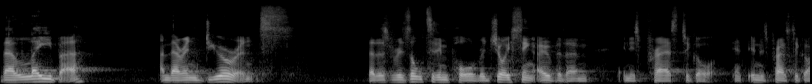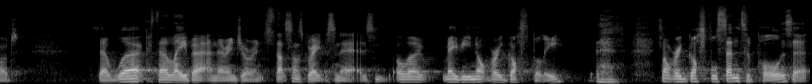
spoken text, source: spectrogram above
their labor, and their endurance that has resulted in Paul rejoicing over them in his prayers to God. In his prayers to God. Their work, their labor, and their endurance. That sounds great, doesn't it? It's, although maybe not very gospelly, it's not very gospel centered, Paul, is it?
